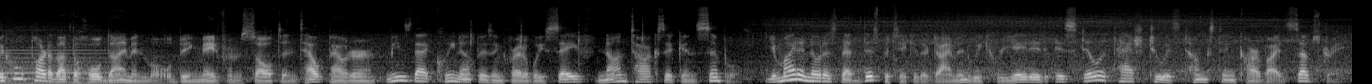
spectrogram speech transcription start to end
The cool part about the whole diamond mold being made from salt and talc powder means that cleanup is incredibly safe, non-toxic, and simple. You might have noticed that this particular diamond we created is still attached to its tungsten carbide substrate.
